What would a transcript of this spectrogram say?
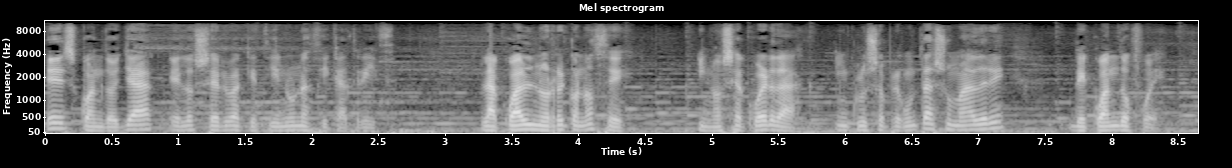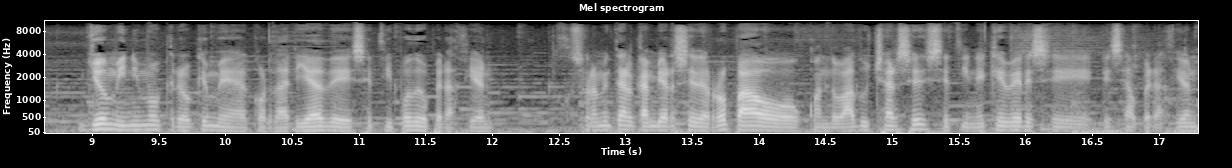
es cuando Jack él observa que tiene una cicatriz, la cual no reconoce y no se acuerda. Incluso pregunta a su madre de cuándo fue. Yo mínimo creo que me acordaría de ese tipo de operación. Solamente al cambiarse de ropa o cuando va a ducharse se tiene que ver ese- esa operación.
